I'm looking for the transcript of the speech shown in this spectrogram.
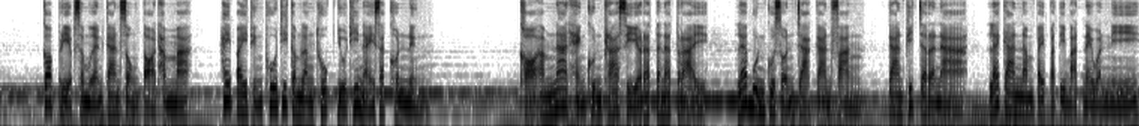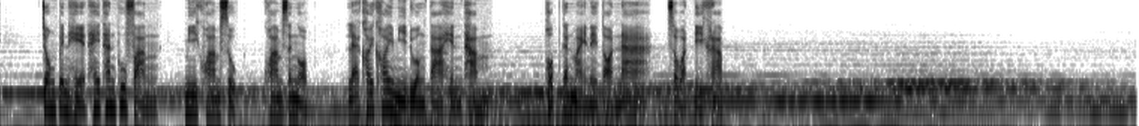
ก็เปรียบเสมือนการส่งต่อธรรมะ ให้ไปถึงผู้ที่กำลังทุกข์อยู่ที่ไหนสักคนหนึ่ง ขออำนาจแห่งคุณพระศรีรัตนตรัย และบุญกุศลจากการฟัง การพิจารณา และการนำไปปฏิบัติในวันนี้ จงเป็นเหตุให้ท่านผู้ฟัง มีความสุข ความสงบ และค่อยๆ มีดวงตาเห็นธรรม พบกันใหม่ในตอนหน้า สวัสดีครับ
